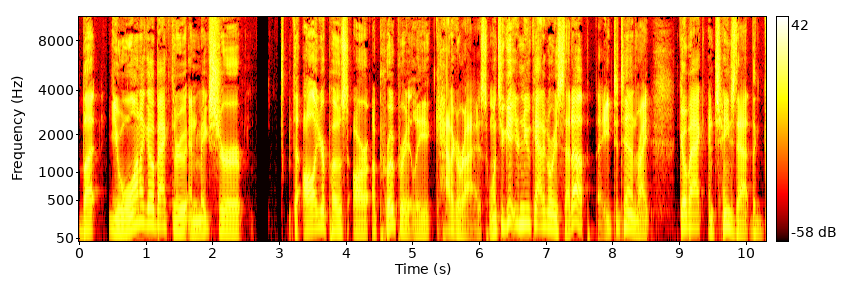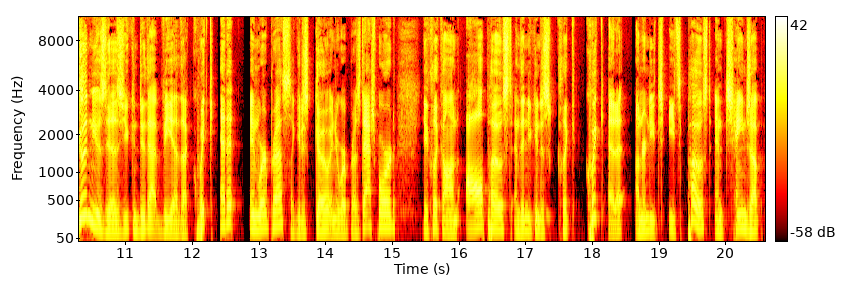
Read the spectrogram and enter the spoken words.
but you want to go back through and make sure that all your posts are appropriately categorized. Once you get your new categories set up, the 8 to 10, right? Go back and change that. The good news is you can do that via the quick edit in WordPress. Like you just go in your WordPress dashboard, you click on all posts, and then you can just click quick edit underneath each post and change up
